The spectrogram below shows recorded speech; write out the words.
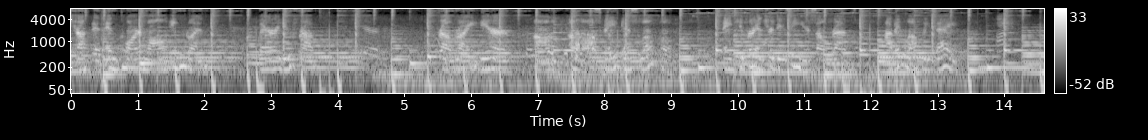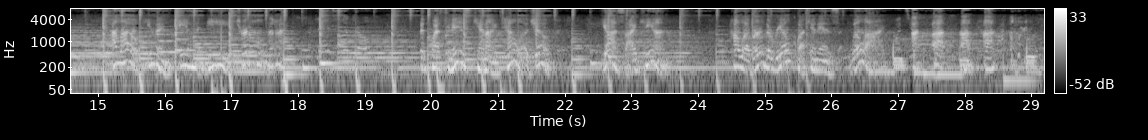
Constructed in Cornwall, England. Where are you from? Here. From right here, um, a Las Vegas local. Thank you for introducing yourself, friends. Have a lovely day. Hi. Hello, human in the turtle that I... Can you tell a joke? The question is, can I tell a joke? Yes, Yes, I can. However, the real question is, will I? Uh, uh, uh, uh.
